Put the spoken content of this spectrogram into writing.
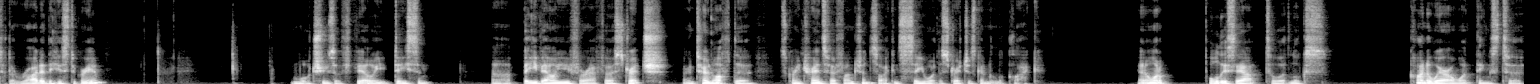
to the right of the histogram. We'll choose a fairly decent uh, B value for our first stretch. I can turn off the screen transfer function so I can see what the stretch is going to look like. And I want to pull this out till it looks kind of where I want things to,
